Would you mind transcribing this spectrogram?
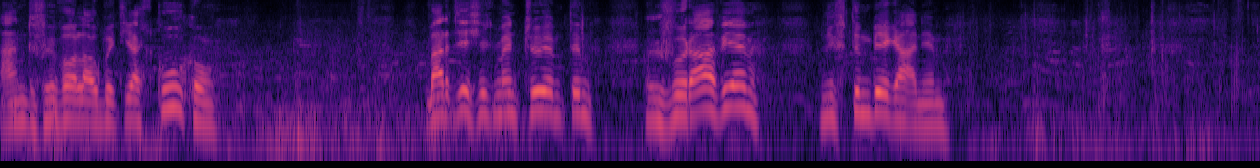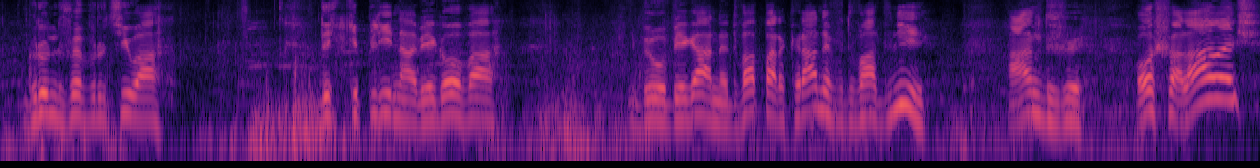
Andrzej wolał być jaskółką. Bardziej się zmęczyłem tym żurawiem niż tym bieganiem. Grunt, że wróciła dyscyplina biegowa i było biegane. Dwa parkrany w dwa dni. Andrzej, oszalałeś?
